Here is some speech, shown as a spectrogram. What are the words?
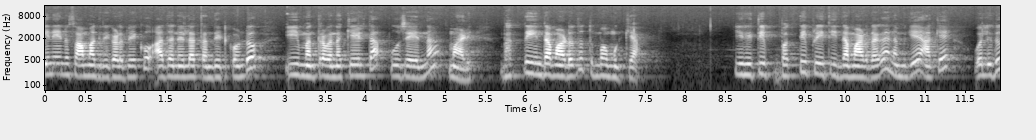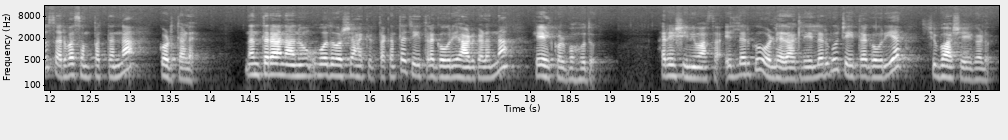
ಏನೇನು ಸಾಮಗ್ರಿಗಳು ಬೇಕು ಅದನ್ನೆಲ್ಲ ತಂದಿಟ್ಕೊಂಡು ಈ ಮಂತ್ರವನ್ನು ಕೇಳ್ತಾ ಪೂಜೆಯನ್ನು ಮಾಡಿ. ಭಕ್ತಿಯಿಂದ ಮಾಡೋದು ತುಂಬ ಮುಖ್ಯ. ಈ ರೀತಿ ಭಕ್ತಿ ಪ್ರೀತಿಯಿಂದ ಮಾಡಿದಾಗ ನಮಗೆ ಆಕೆ ಒಲಿದು ಸರ್ವ ಸಂಪತ್ತನ್ನು ಕೊಡ್ತಾಳೆ. ನಂತರ ನಾನು ಹೋದ ವರ್ಷ ಹಾಕಿರ್ತಕ್ಕಂಥ ಚೈತ್ರ ಗೌರಿ ಹಾಡುಗಳನ್ನು ಹೇಳ್ಕೊಳ್ಬಹುದು. ಹರೇ ಶ್ರೀನಿವಾಸ, ಎಲ್ಲರಿಗೂ ಒಳ್ಳೆಯದಾಗಲಿ ಎಲ್ಲರಿಗೂ ಚೈತ್ರ ಗೌರಿಯ ಶುಭಾಶಯಗಳು.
